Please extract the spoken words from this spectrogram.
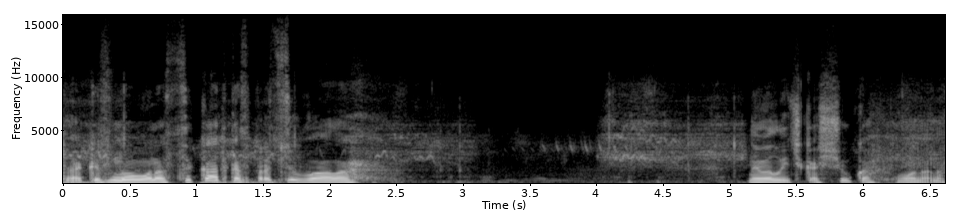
Так, і знову у нас цикатка спрацювала. Невеличка щука, вон вона.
